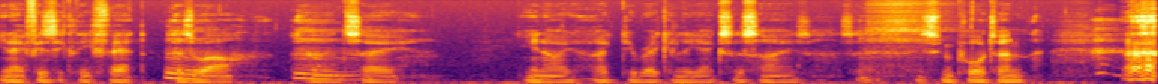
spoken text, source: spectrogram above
you know physically fit as well, and so you know I, I do regularly exercise, so it's important.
